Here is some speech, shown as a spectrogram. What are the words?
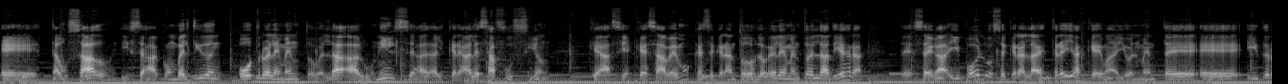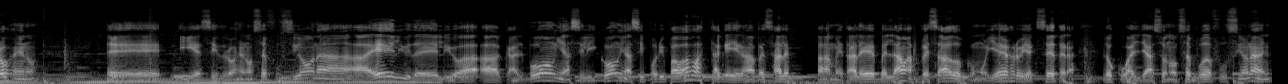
eh, está usado y se ha convertido en otro elemento, ¿verdad? Al unirse, al, crear esa fusión, que así es que sabemos que se crean todos los elementos en la Tierra. De ese gas y polvo se crean las estrellas, que mayormente es hidrógeno eh, y ese hidrógeno se fusiona a helio y de helio a, carbón y a silicón y así por ahí para abajo hasta que llegan a, pesar, a metales ¿verdad? más pesados como hierro y etcétera. Lo cual ya eso no se puede fusionar,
